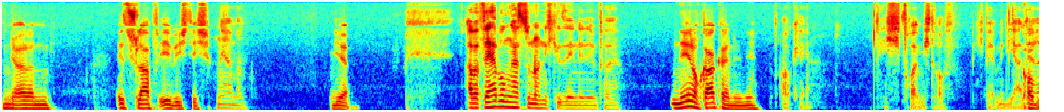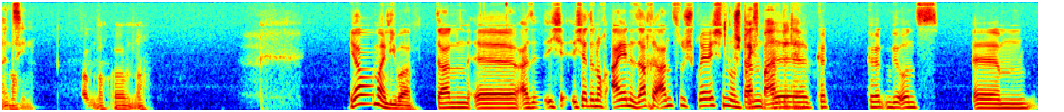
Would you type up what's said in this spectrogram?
Ja, dann ist Schlaf eh wichtig. Ja, Mann. Ja. Aber Werbung hast du noch nicht gesehen in dem Fall. Nee, noch gar keine, nee. Okay. Ich freue mich drauf. Ich werde mir die alle Kommt noch. reinziehen. Kommt noch, kommt noch. Ja, mein Lieber. Dann, äh, also ich, ich hätte noch eine Sache anzusprechen und Sprech's dann an, äh, könnt, könnten wir uns ähm,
